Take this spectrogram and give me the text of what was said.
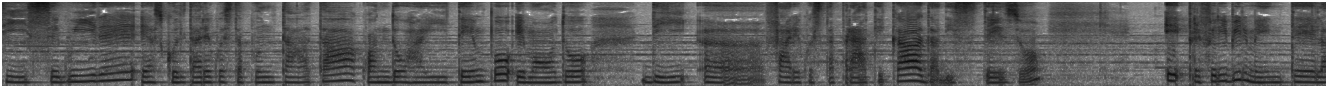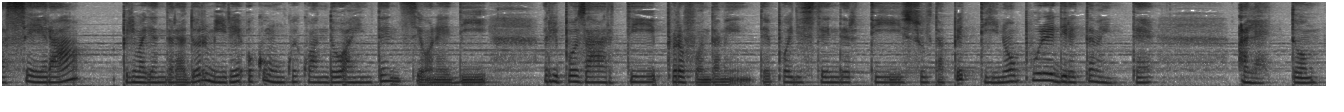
di seguire e ascoltare questa puntata quando hai tempo e modo di eh, fare questa pratica da disteso e preferibilmente la sera prima di andare a dormire o comunque quando hai intenzione di riposarti profondamente, puoi distenderti sul tappettino oppure direttamente a letto.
